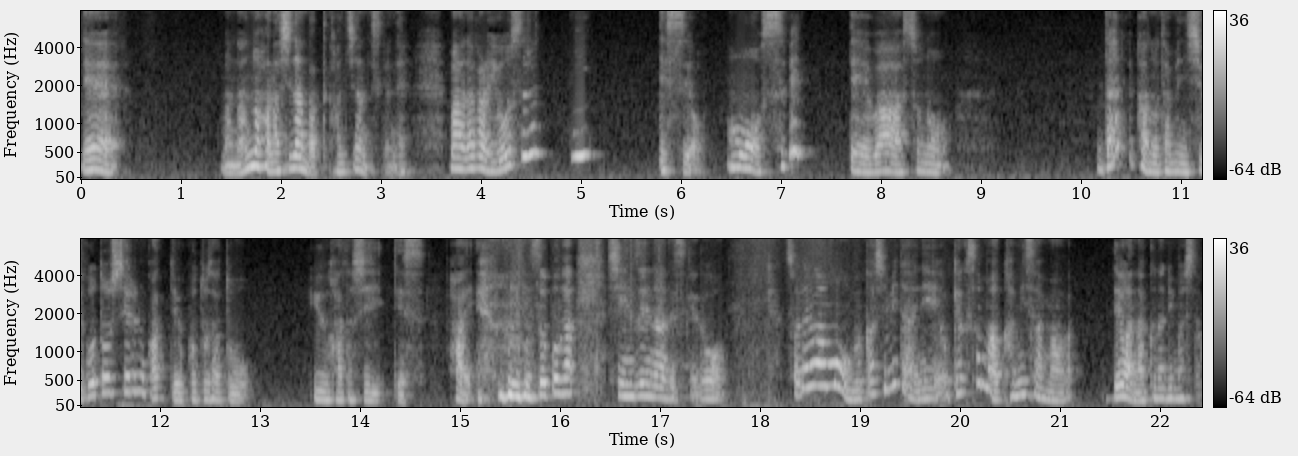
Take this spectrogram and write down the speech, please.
で、まあ、何の話なんだって感じなんですけどね。まあだから要するにですよ。もう全てはその誰かのために仕事をしてるのかっていうことだという話です。はい。そこが真髄なんですけどそれはもう昔みたいにお客様は神様ではなくなりました。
